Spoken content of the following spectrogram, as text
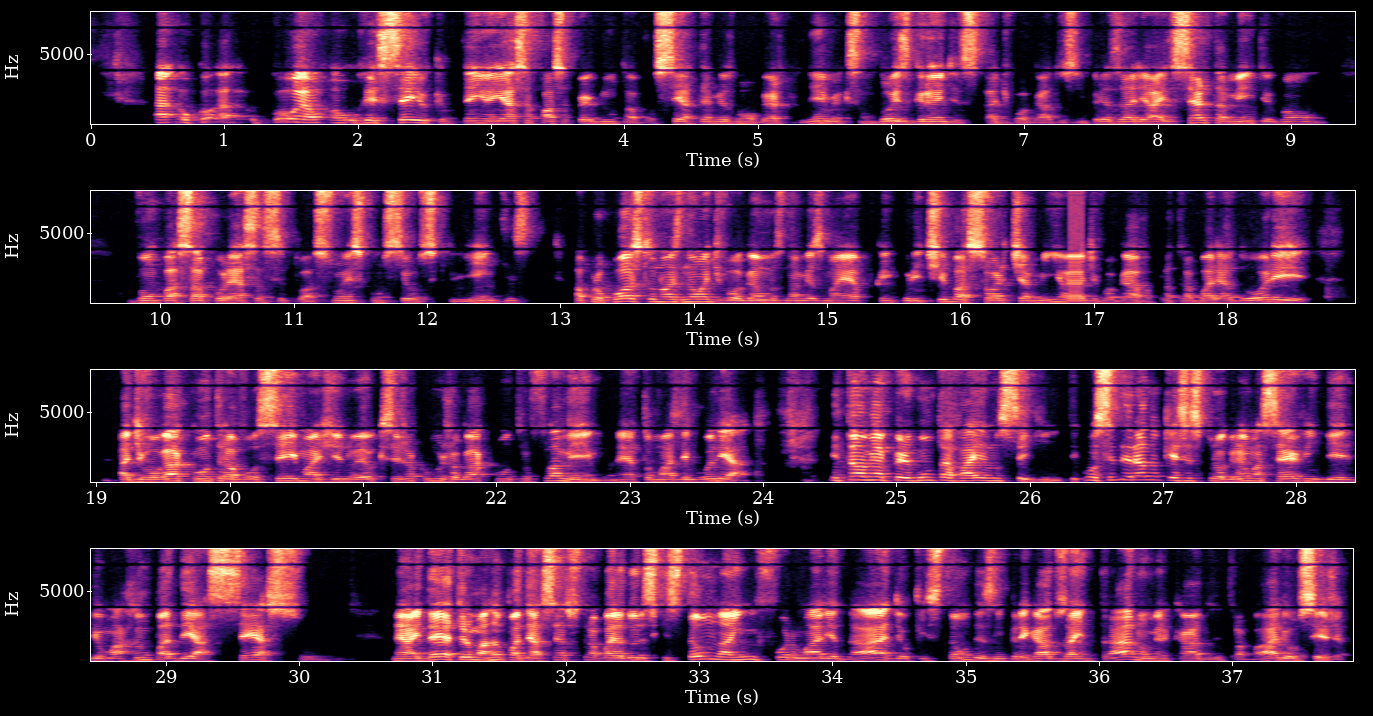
Ah, o, qual é o receio que eu tenho, e essa faço a pergunta a você, até mesmo ao Alberto Nemer, que são dois grandes advogados empresariais, certamente vão, vão passar por essas situações com seus clientes. A propósito, nós não advogamos na mesma época em Curitiba, a sorte a minha, eu advogava para trabalhador e advogar contra você, imagino eu, que seja como jogar contra o Flamengo, né? Tomar de goleada. Então, a minha pergunta vai no seguinte: considerando que esses programas servem de, de uma rampa de acesso, né? a ideia é ter uma rampa de acesso aos trabalhadores que estão na informalidade ou que estão desempregados a entrar no mercado de trabalho, ou seja,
